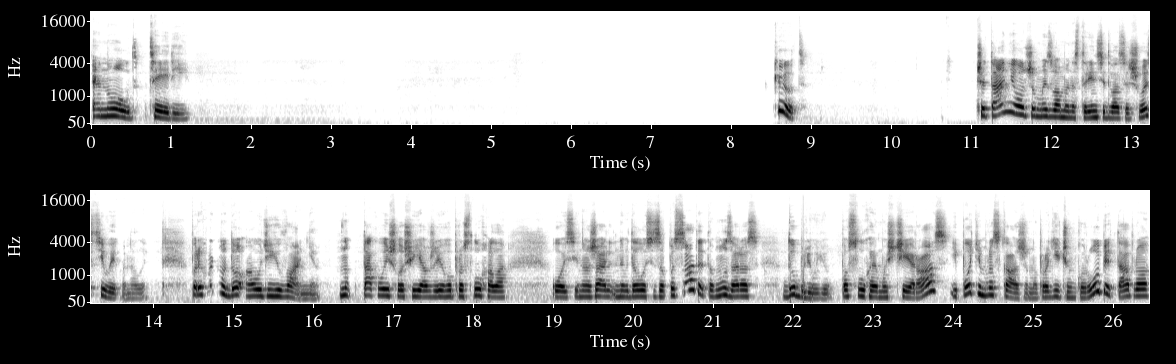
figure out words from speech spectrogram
an old teddy. Good. Читання, отже, ми з вами на сторінці 26 виконали. Переходимо до аудіювання. Ну, так вийшло, що я вже його прослухала. Ось, і, на жаль, не вдалося записати, тому зараз дублюю. Послухаємо ще раз і потім розкажемо про дівчинку Рубі та про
